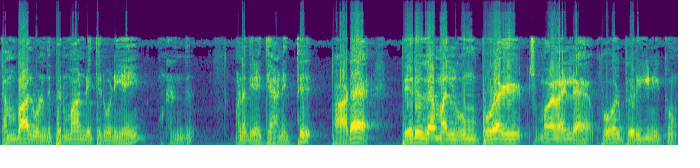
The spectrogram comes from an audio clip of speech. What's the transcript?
தம்பால் உணர்ந்து பெருமானுடைய திருவடியை உணர்ந்து மனதிலே தியானித்து பாட பெருக மல்கும் புகழ். சும்மாலாம் இல்லை புகழ் பெருகி நிற்கும்.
